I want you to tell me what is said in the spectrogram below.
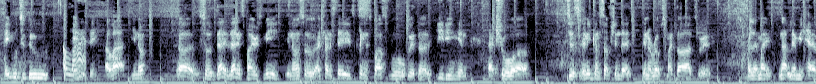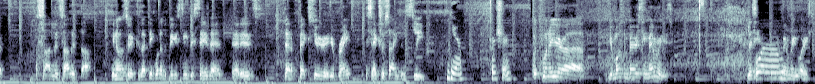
able to do a anything, a lot. You know. Uh, so that that inspires me, you know. So I try to stay as clean as possible with uh, eating and actual uh, just any consumption that interrupts my thoughts or or that might not let me have a solid solid thought you know so because i think one of the biggest things they say that that is that affects your your brain is exercise and sleep yeah for sure what's one of your uh your most embarrassing memories let's see well, how your memory works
